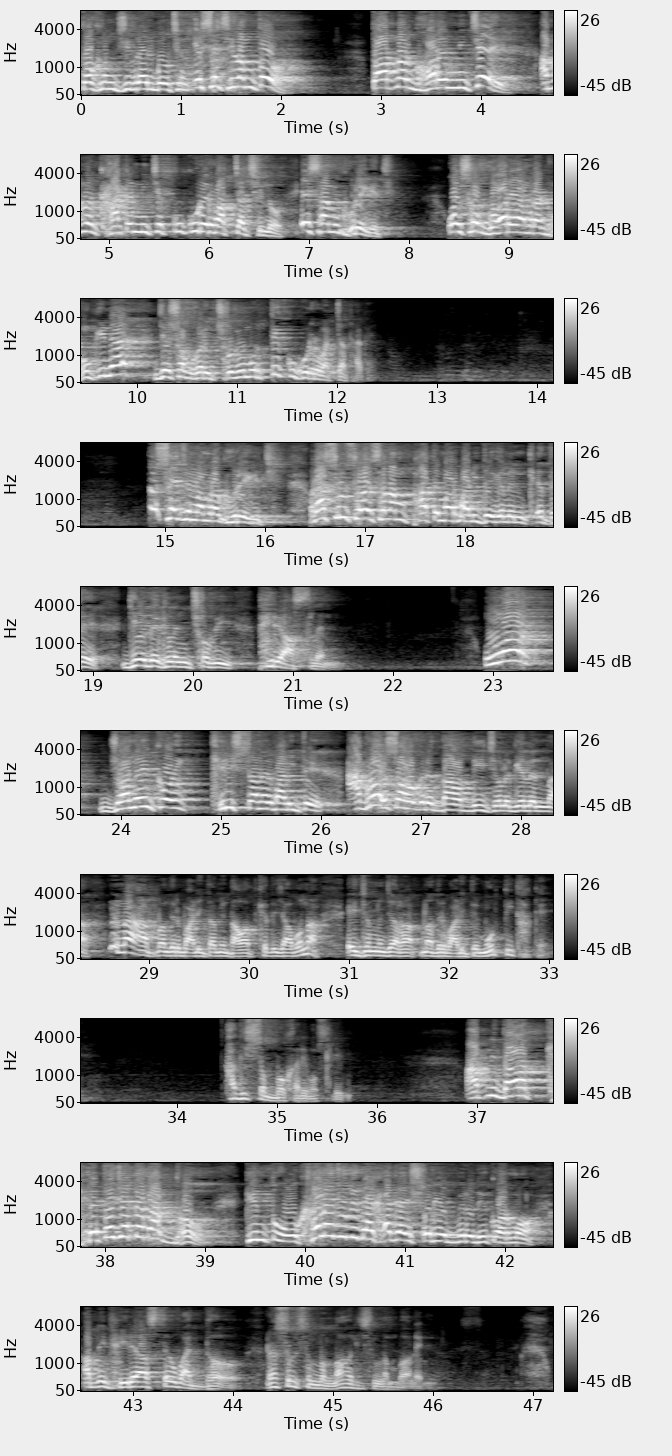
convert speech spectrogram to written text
তখন জিব্রাইল বলছেন, এসেছিলাম তো। তো আপনার ঘরের নিচে, আপনার খাটের নিচে কুকুরের বাচ্চা ছিল। এসে আমি ঘুরে গেছি। ওসব ঘরে আমরা ঢুকি না, যেসব ঘরে ছবি মূর্তি কুকুরের বাচ্চা থাকে। তো সেই জন্য আমরা ঘুরে গেছি। রাসুল সাল্লাম ফাতেমার বাড়িতে গেলেন খেতে। গিয়ে দেখলেন ছবি, ফিরে আসলেন। উমার জনৈক ওই খ্রিস্টানের বাড়িতে আগ্রহ সহকারে দাওয়াত দিয়েছিল গেলেন না। না আপনাদের বাড়িতে আমি দাওয়াত খেতে যাব না। এই জন্য যারা আপনাদের বাড়িতে মূর্তি থাকে। হাদিস বখারি, মুসলিম। আপনি দাওয়াত খেতে যেতে বাধ্য, কিন্তু ওখানে যদি দেখা যায় শরীয়ত বিরোধী কর্ম, আপনি ফিরে আসতেও বাধ্য। রসুল সাল্লাহ আলি সাল্লাম বলেন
